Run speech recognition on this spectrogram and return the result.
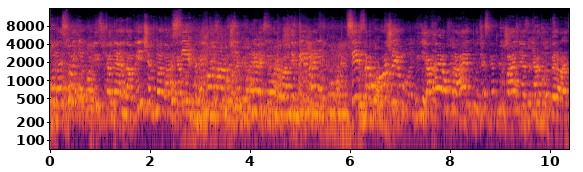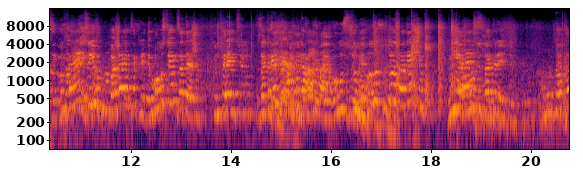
Ну, на сьогодні повістка денна вичерпана, всі виконавчі органи вибрані, всіх запрошуємо, кафе Україн буде святкування Дня кооперації. Конференцію бажаємо закритим. Голосуємо за те, щоб конференцію закрити, а куди? Голосуємо. Хто за те, щоб конференцію закрити? Тобто?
